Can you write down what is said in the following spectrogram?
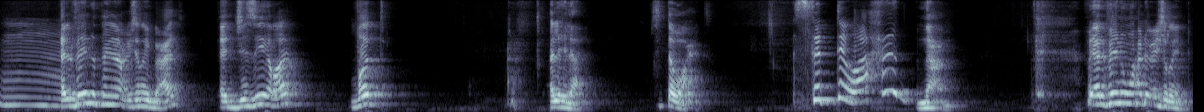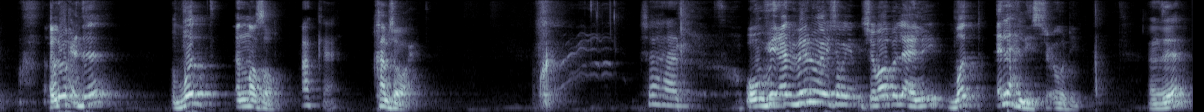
مم. 2022 بعد الجزيرة ضد الهلال. 6 1 ستة واحد؟ نعم. في 2021 الوحدة ضد النصر. أوكي. 5 1 شو هاد وفي 2020 شباب الأهلي ضد الأهلي السعودي. إنزين؟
